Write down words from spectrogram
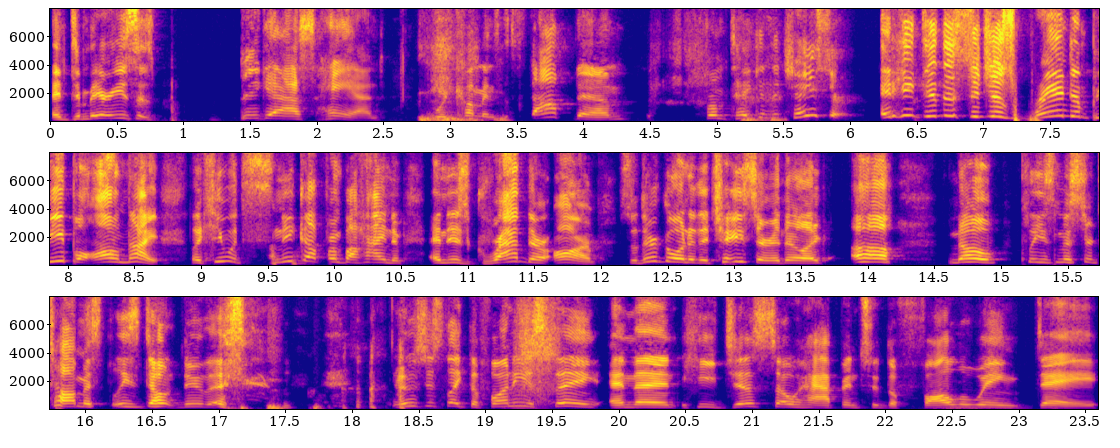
and Demaryius's big ass hand would come and stop them from taking the chaser. And he did this to just random people all night. Like he would sneak up from behind him and just grab their arm. So they're going to the chaser and they're like, oh, no, please, Mr. Thomas, please don't do this. it was just like the funniest thing. And then he just so happened to the following day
